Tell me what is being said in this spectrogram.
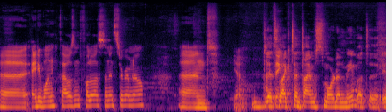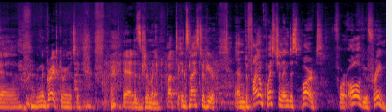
uh, 81,000 followers on Instagram now. And yeah. I That's think- like 10 times more than me, but uh, yeah, in a great community. yeah, that's Germany. But it's nice to hear. And the final question in this part for all of you three.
